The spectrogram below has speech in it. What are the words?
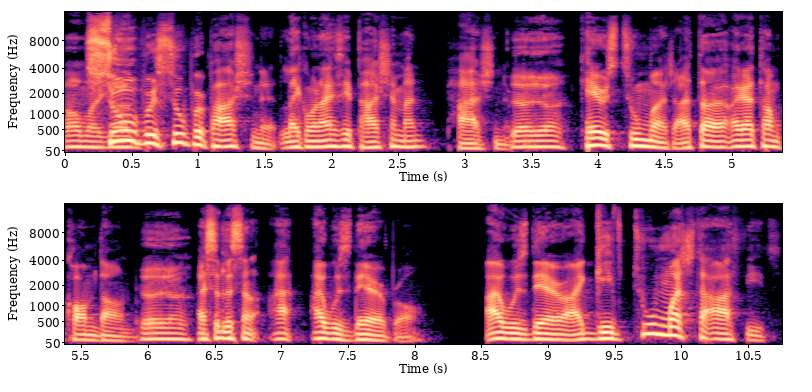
Oh my god. super super passionate. Like when I say passionate, man, passionate. Yeah, yeah, Cares too much. I thought I got to tell him calm down. Bro. yeah, yeah. I said, listen, I, I was there, bro. I was there. I gave too much to athletes.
